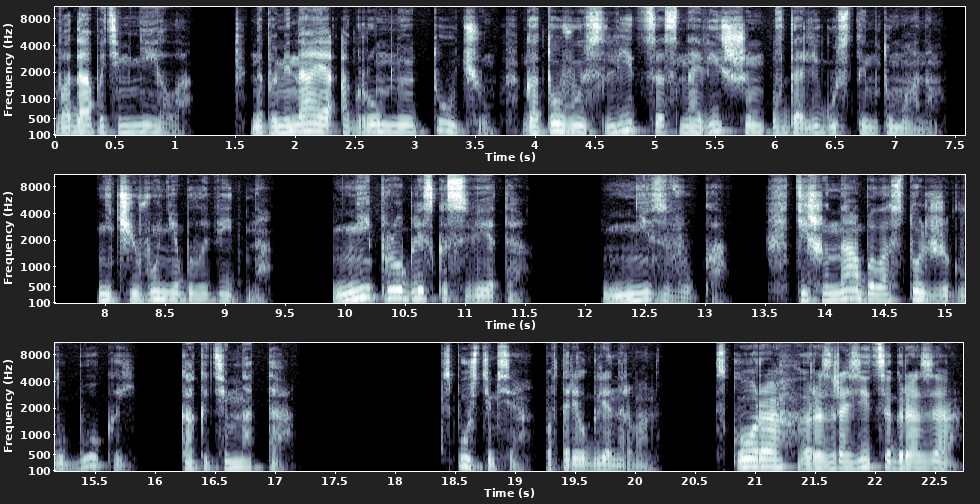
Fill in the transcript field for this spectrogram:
Вода потемнела, напоминая огромную тучу, готовую слиться с нависшим вдали густым туманом. Ничего не было видно, ни проблеска света, ни звука. Тишина была столь же глубокой, как и темнота. «Спустимся», — повторил Гленнерван. «Скоро разразится гроза».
